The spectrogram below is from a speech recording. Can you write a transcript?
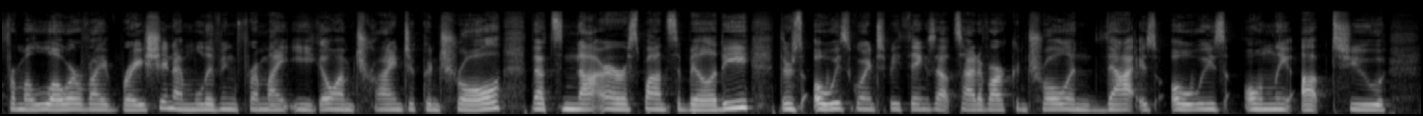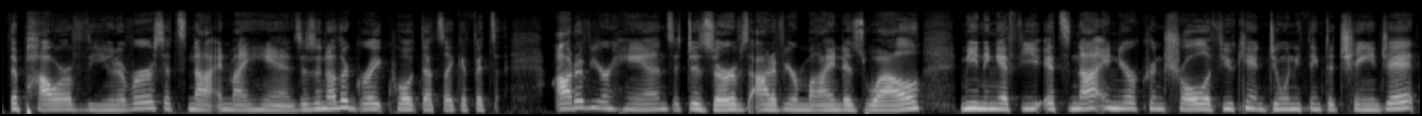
from a lower vibration. I'm living from my ego. I'm trying to control. That's not our responsibility. There's always going to be things outside of our control, and that is always only up to the power of the universe. It's not in my hands. There's another great quote that's like, if it's out of your hands, it deserves out of your mind as well. Meaning, if you it's not in your control, if you can't do anything to change it,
